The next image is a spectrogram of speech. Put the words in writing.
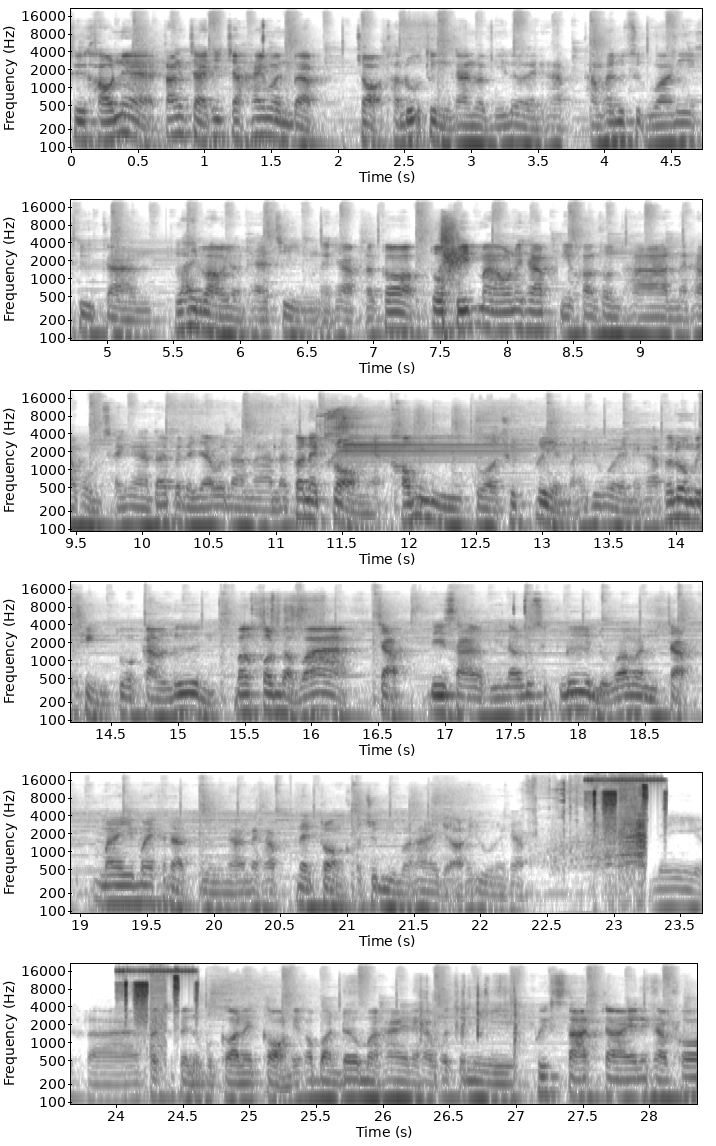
คือเขาเนี่ยตั้งใจที่จะให้มันแบบ เจาะทะลุถึงกันแบบนี้เลยนะครับทำให้รู้สึกว่านี่คือการไล่เบาอย่างแท้จริงนะครับ แล้วก็ตัวฟีดเมาส์นะครับมีความทนทานนะครับ ผมใช้งานได้เป็นระยะเวลานาน แล้วก็ในกล่องเนี่ยเขามีตัวชุดเปลี่ยนมาให้ด้วยนะครับแล้วรวมไปถึงตัวกันลื่น บางคนแบบว่าจับดีไซน์แบบนี้แล้วรู้สึกลื่น หรือว่ามันจับไม่ไม่ถนัดมือนักนะครับ ในกล่องเขาจะมีมาให้เดี๋ยวเอาให้ดูนะครับ นี่ครับก็จะเป็นอุปกรณ์ในกล่องที่เขาบันเดิลมาให้นะครับ ก็จะมี Quick Start Guide นะครับ ก็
